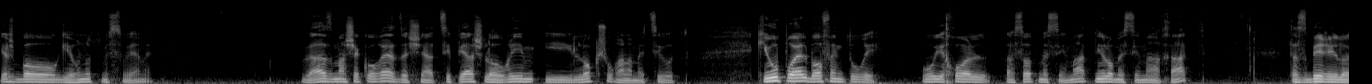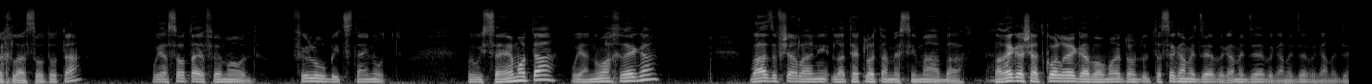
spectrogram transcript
יש בו גאונות מסוימת. ואז מה שקורה זה שהציפייה של ההורים היא לא קשורה למציאות. כי הוא פועל באופן טורי. הוא יכול לעשות משימה, תני לו משימה אחת, תסבירי לו איך לעשות אותה, הוא יעשה אותה יפה מאוד, אפילו בהצטיינות. והוא יסיים אותה, הוא ינוח רגע, ואז אפשר להני- לתת לו את המשימה הבאה. ברגע שאת כל רגע ואומרת לו, תעשה גם את זה, וגם את זה, וגם את זה, וגם את זה.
